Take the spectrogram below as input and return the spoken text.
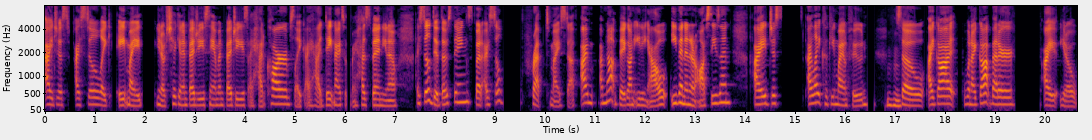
I just, I still like ate my, you know, chicken and veggies, salmon veggies. I had carbs, like I had date nights with my husband, you know. I still did those things, but I still prepped my stuff. I'm I'm not big on eating out even in an off season. I just I like cooking my own food. Mhm. So I got when I got better, I, you know,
